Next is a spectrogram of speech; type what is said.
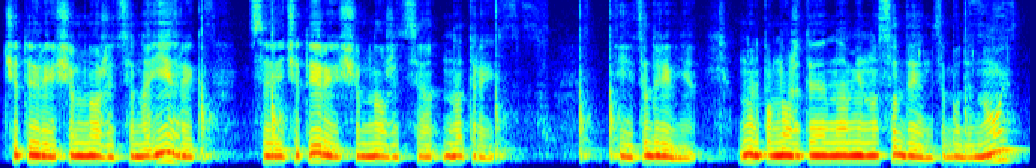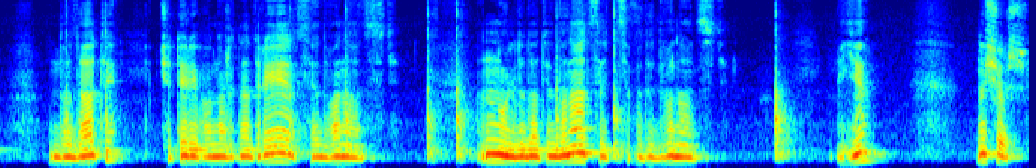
4, що множиться на y. Це 4, що множиться на 3. І це дорівнює. 0 помножити на мінус 1 це буде 0. Додати 4 помножити на 3 це 12. 0 додати 12 це буде 12. Є? Ну що ж,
